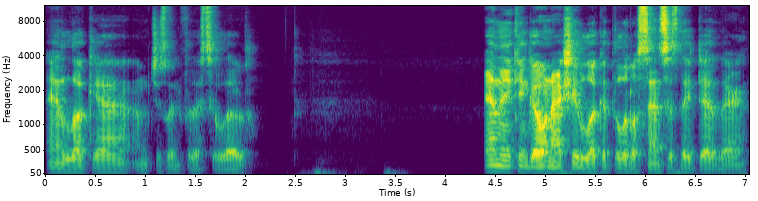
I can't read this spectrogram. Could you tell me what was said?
and look at, I'm just waiting for this to load and then you can go and actually look at the little census they did there.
